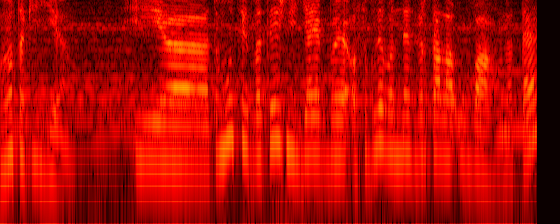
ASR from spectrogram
воно так і є. І е, тому ці два тижні я якби особливо не звертала увагу на те,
